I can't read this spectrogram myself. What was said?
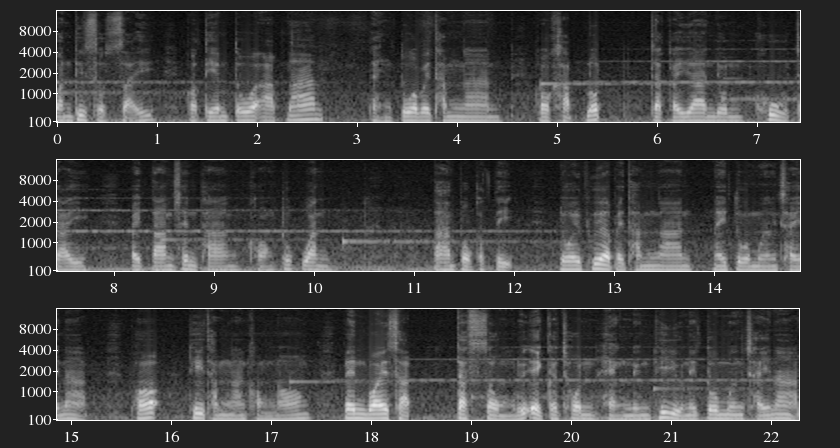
วันที่สดใสก็เตรียมตัวอาบน้ำแต่งตัวไปทำงาน ก็ขับรถจักรยานยนต์คู่ใจ ไปตามเส้นทางของทุกวัน ตามปกติโดยเพื่อไปทำงานในตัวเมืองชัยนาทเพราะที่ทำงานของน้องเป็นบริษัท จัดส่งหรือเอกชนแห่งหนึ่งที่อยู่ในตัวเมืองชัยนาท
